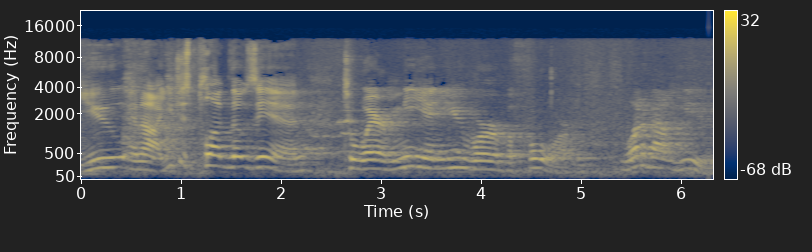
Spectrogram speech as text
You and I. You just plug those in to where me and you were before. What about you?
